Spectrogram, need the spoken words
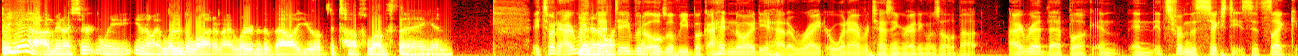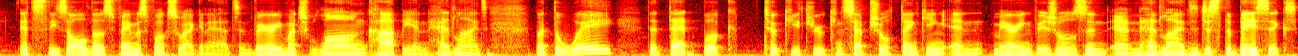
but yeah i mean i certainly you know i learned a lot and i learned the value of the tough love thing mm-hmm. and it's funny i read you know, that david ogilvy book. I had no idea how to write or what advertising writing was all about. I read that book and and it's from the 60s it's like it's these all those famous volkswagen ads and very much long copy and headlines. But the way that that book took you through conceptual thinking and marrying visuals and, and headlines and just the basics.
